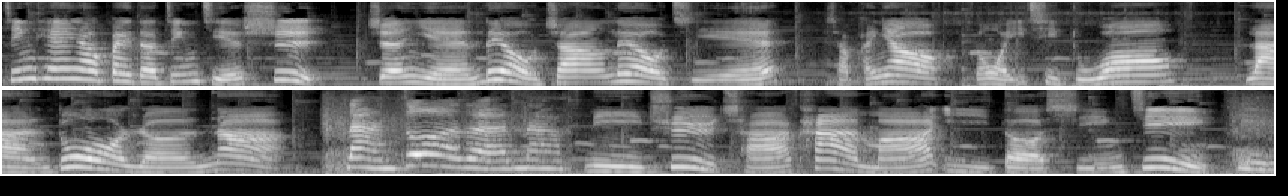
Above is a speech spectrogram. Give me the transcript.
今天要背的经节是《箴言》六章六节，小朋友跟我一起读哦。懒惰人呐、懒惰人呐、你去查看蚂蚁的行径，你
